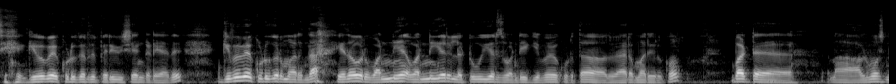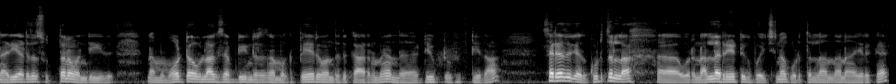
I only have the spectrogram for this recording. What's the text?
சரி கிவ்அவே கொடுக்கறது பெரிய விஷயம் கிடையாது. கிவ்அவே கொடுக்குற மாதிரி இருந்தால் ஏதோ ஒரு ஒன் இயர் ஒன் இயர் இல்லை டூ இயர்ஸ் வண்டி கிவ்அவே கொடுத்தா அது வேறு மாதிரி இருக்கும். பட் நான் ஆல்மோஸ்ட் நிறைய இடத்துல சுத்தன வண்டி இது. நம்ம மோட்டோ விலாக்ஸ் அப்படின்றது நமக்கு பேர் வந்தது காரணமே அந்த டியூக் டூ ஃபிஃப்டி தான். சரி அதுக்கு அது கொடுத்துடலாம். ஒரு நல்ல ரேட்டுக்கு போயிடுச்சுன்னா கொடுத்துடலாம் தான் நான் இருக்கேன்.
